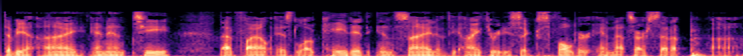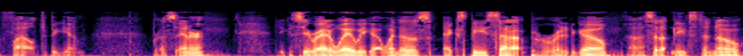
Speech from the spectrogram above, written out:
W-I-N-N-T that file is located inside of the i386 folder, and that's our setup uh, file to begin. Press enter. You can see right away we got Windows XP setup. Ready to go. Uh, setup needs to know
